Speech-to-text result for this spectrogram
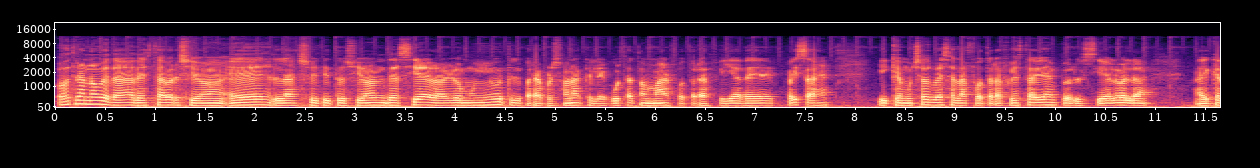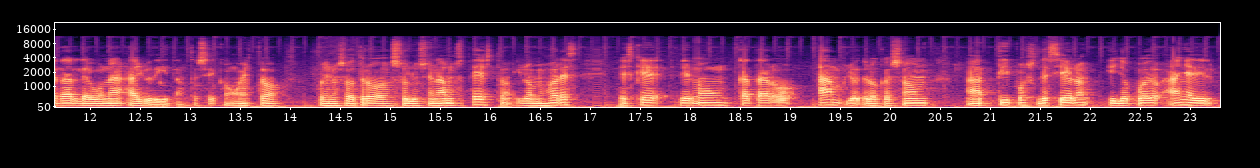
Otra novedad de esta versión es la sustitución de cielo, algo muy útil para personas que les gusta tomar fotografías de paisaje y que muchas veces la fotografía está bien, pero el cielo, ¿verdad? Hay que darle una ayudita. Entonces con esto pues nosotros solucionamos esto y lo mejor es, es que tiene un catálogo amplio de lo que son tipos de cielo y yo puedo añadir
